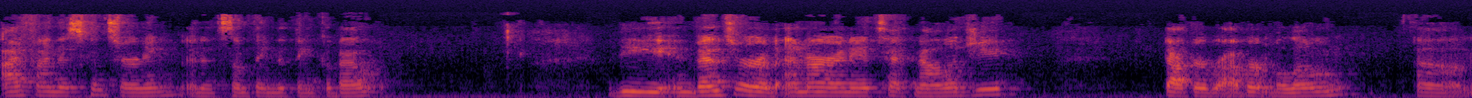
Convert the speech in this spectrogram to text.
I find this concerning, and it's something to think about. The inventor of mRNA technology, Dr. Robert Malone, um,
